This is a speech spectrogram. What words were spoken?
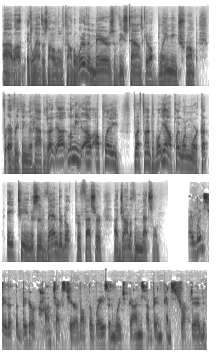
Uh, well, Atlanta's not a little town, but where do the mayors of these towns get off blaming Trump for everything that happens? I, uh, let me. I'll, I'll, play. Do I have time to play? Yeah, I'll play one more. Cut 18. This is a Vanderbilt professor, uh, Jonathan Metzl. I would say that the bigger context here about the ways in which guns have been constructed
